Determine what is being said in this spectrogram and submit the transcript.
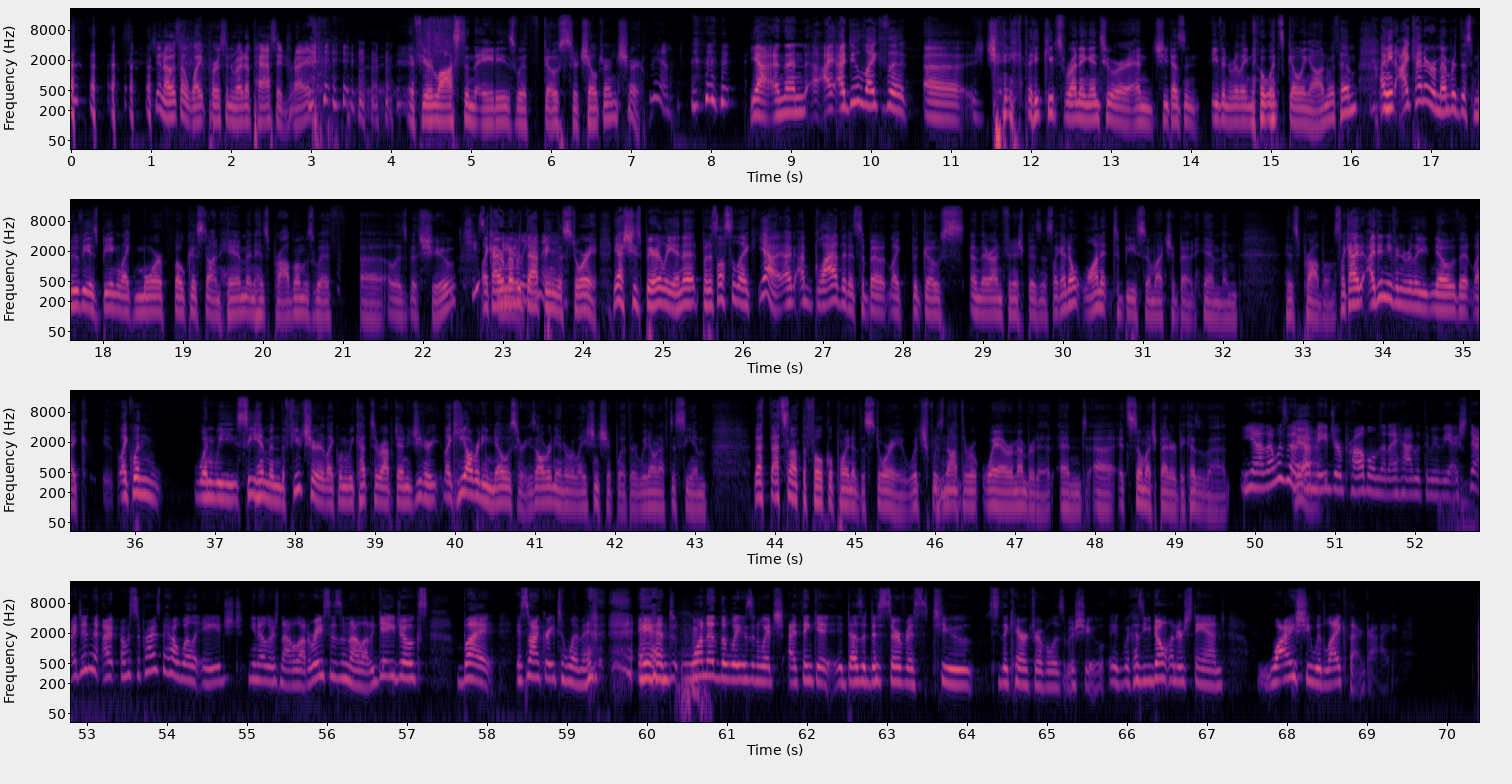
you know, it's a white person rite of passage, right? if you're lost in the '80s with ghosts or children, sure. Yeah. Yeah, and then I, I do like that uh, she, that he keeps running into her, and she doesn't even really know what's going on with him. I mean, I kind of remembered this movie as being like more focused on him and his problems with uh, Elizabeth Shue. She's like I remember that being it. the story. Yeah, she's barely in it, but it's also like, yeah, I, I'm glad that it's about like the ghosts and their unfinished business. Like I don't want it to be so much about him and his problems. Like I, I didn't even really know that like like when when we see him in the future, like when we cut to Robert Downey Jr., like he already knows her. He's already in a relationship with her. We don't have to see him. That that's not the focal point of the story, which was not the re- way I remembered it, and uh, it's so much better because of that. Yeah, that was a, Yeah. a major problem that I had with the movie. Actually, I didn't. I, I was surprised by how well it aged. You know, there's not a lot of racism, not a lot of gay jokes, but it's not great to women. and one of the ways in which I think it, it does a disservice to to the character of Elizabeth Shue because you don't understand why she would like that guy.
